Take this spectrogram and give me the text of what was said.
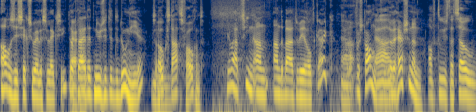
Alles is seksuele selectie. Dat wij dit nu zitten te doen hier. Dus ook statusverhogend. Je laat zien aan, aan de buitenwereld. Kijk, Ja. verstand, Ja. eh, hersenen. Af en toe is dat zo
